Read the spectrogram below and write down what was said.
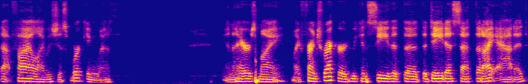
that file I was just working with, and here's my, my French record, we can see that the, the data set that I added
